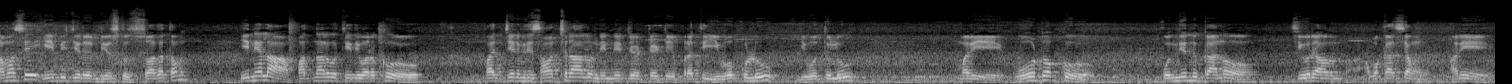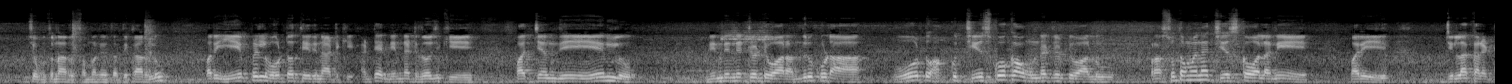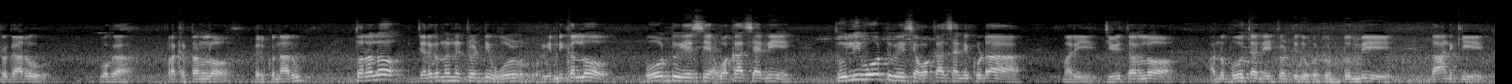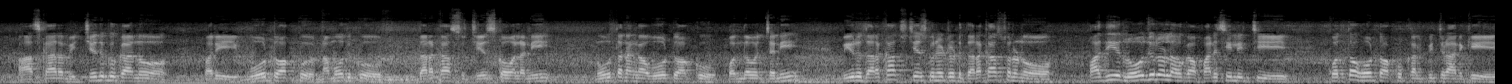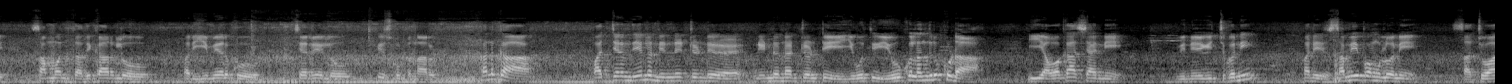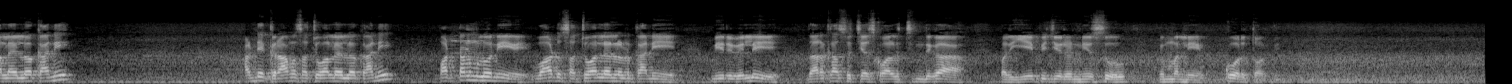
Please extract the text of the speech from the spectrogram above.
నమస్తే ఏబీజీ న్యూస్కు స్వాగతం. ఈ నెల పద్నాలుగో తేదీ వరకు పద్దెనిమిది సంవత్సరాలు నిండేటటువంటి ప్రతి యువకులు యువతులు మరి ఓటు హక్కు పొందేందుకు గాను చివరి అవకాశం అని చెబుతున్నారు సంబంధిత అధికారులు. మరి ఏప్రిల్ ఒకటో తేదీ నాటికి అంటే నిన్నటి రోజుకి పద్దెనిమిది ఏళ్ళు నిండినటువంటి వారందరూ కూడా ఓటు హక్కు చేసుకోక ఉన్నటువంటి వాళ్ళు ప్రస్తుతమైన చేసుకోవాలని మరి జిల్లా కలెక్టర్ గారు ఒక ప్రకటనలో పేర్కొన్నారు. త్వరలో జరగనున్నటువంటి ఓ ఎన్నికల్లో ఓటు వేసే అవకాశాన్ని తొలి ఓటు వేసే అవకాశాన్ని కూడా మరి జీవితంలో అనుభూతి అనేటువంటిది ఒకటి ఉంటుంది. దానికి ఆస్కారం ఇచ్చేందుకు గాను మరి ఓటు హక్కు నమోదుకు దరఖాస్తు చేసుకోవాలని నూతనంగా ఓటు హక్కు పొందవచ్చని మీరు దరఖాస్తు చేసుకునేటువంటి దరఖాస్తులను పది రోజులలోగా పరిశీలించి కొత్త ఓటు హక్కు కల్పించడానికి సంబంధిత అధికారులు మరి ఈ మేరకు చర్యలు తీసుకుంటున్నారు. కనుక పద్దెనిమిది ఏళ్ళు నిండినటువంటి నిండినటువంటి యువతి యువకులందరూ కూడా ఈ అవకాశాన్ని వినియోగించుకొని మరి సమీపంలోని సచివాలయాల్లో కానీ అంటే గ్రామ సచివాలయాల్లో కానీ పట్టణంలోని వార్డు సచివాలయాల్లో కానీ మీరు వెళ్ళి దరఖాస్తు చేసుకోవాల్సిందిగా మరి ఏపీ జీరో న్యూస్ మిమ్మల్ని కోరుతోంది.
